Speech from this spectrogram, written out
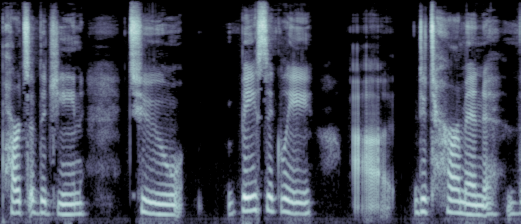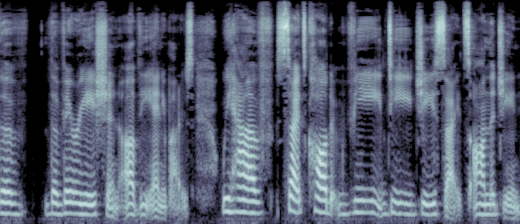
parts of the gene to basically uh, determine the the variation of the antibodies. We have sites called VDJ sites on the gene,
